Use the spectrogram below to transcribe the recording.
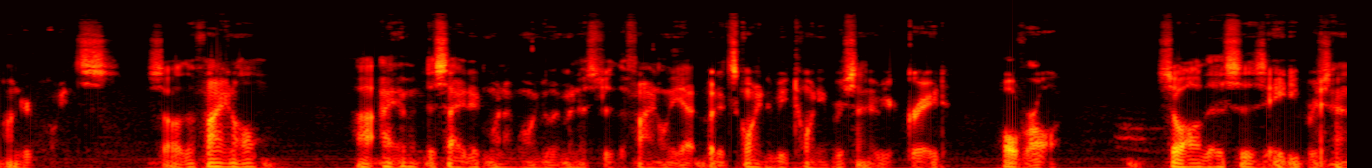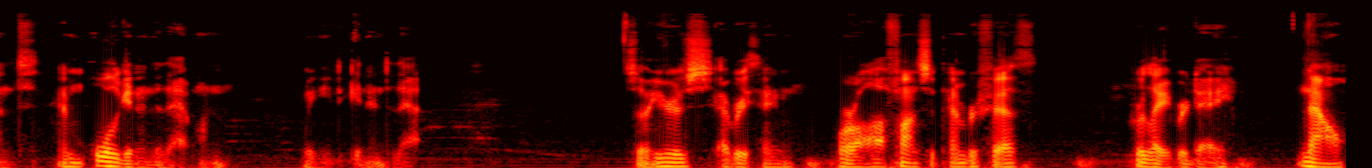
100 points. So the final, uh, I haven't decided when I'm going to administer the final yet, but it's going to be 20% of your grade overall. So all this is 80%, and we'll get into that one. We need to get into that. So here's everything. We're off on September 5th for Labor Day. Now,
